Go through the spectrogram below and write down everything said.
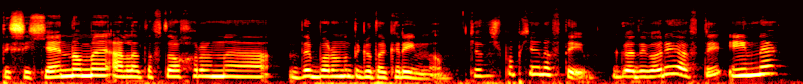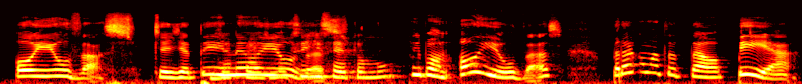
τη συχαίνομαι, αλλά ταυτόχρονα δεν μπορώ να την κατακρίνω. Και θα σου πω ποια είναι αυτή. Η κατηγορία αυτή είναι ο Ιούδας. Και γιατί Για είναι πες, ο μου, Ιούδας; εξήγησέ το μου. Λοιπόν, ο Ιούδας, πράγματα τα οποία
